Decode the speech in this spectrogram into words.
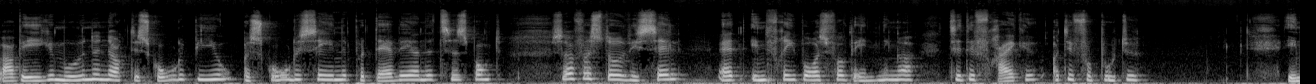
Var vi ikke modne nok til skolebio og skolescene på daværende tidspunkt, så forstod vi selv at indfri vores forventninger til det frække og det forbudte. I 1956-57,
